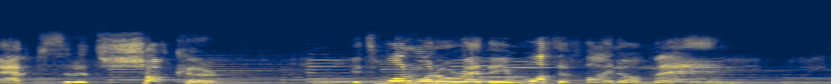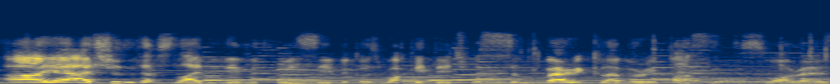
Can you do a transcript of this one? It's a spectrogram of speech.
absolute shocker. It's 1-1 already. What a final, man. Ah, yeah, I shouldn't have slided in with Quincy because Rakitic was so very clever. He passed it to Suarez.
